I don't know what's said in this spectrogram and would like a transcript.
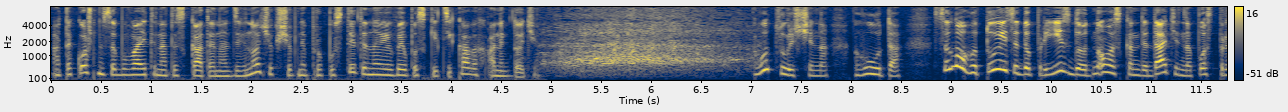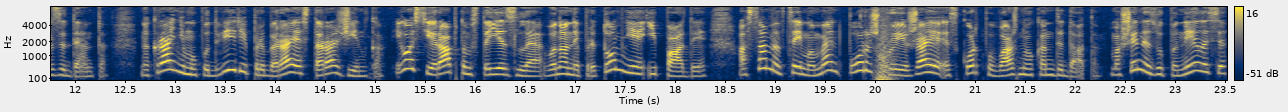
а також не забувайте натискати на дзвіночок, щоб не пропустити нові випуски цікавих анекдотів. Гуцульщина, Гута. Село готується до приїзду одного з кандидатів на пост президента. На крайньому подвір'ї прибирає стара жінка. І ось їй раптом стає зле. Вона непритомніє і падає. А саме в цей момент поруч проїжджає ескорт поважного кандидата. Машини зупинилися,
